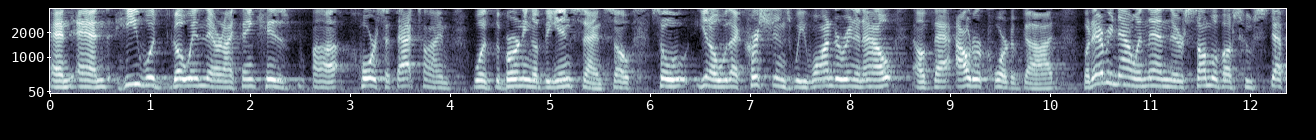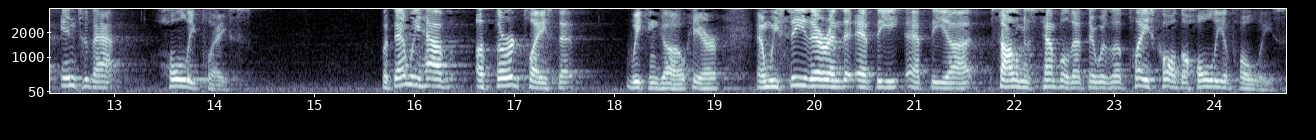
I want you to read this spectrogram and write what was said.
And, and he would go in there, and I think his uh, course at that time was the burning of the incense. So, so, you know, that Christians, we wander in and out of that outer court of God. But every now and then, there's some of us who step into that holy place. But then we have a third place that we can go here. And we see there the, at the, at the uh, Solomon's temple that there was a place called the Holy of Holies.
